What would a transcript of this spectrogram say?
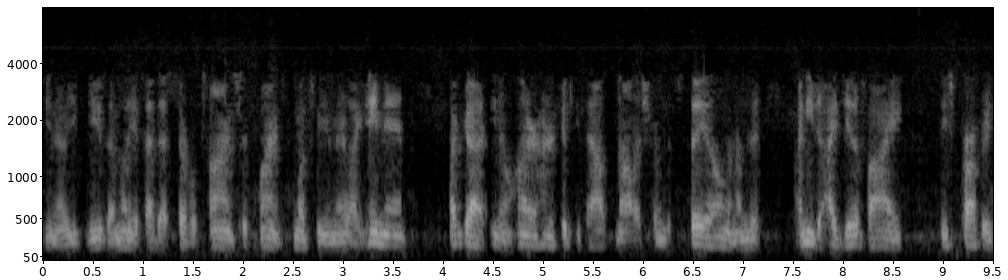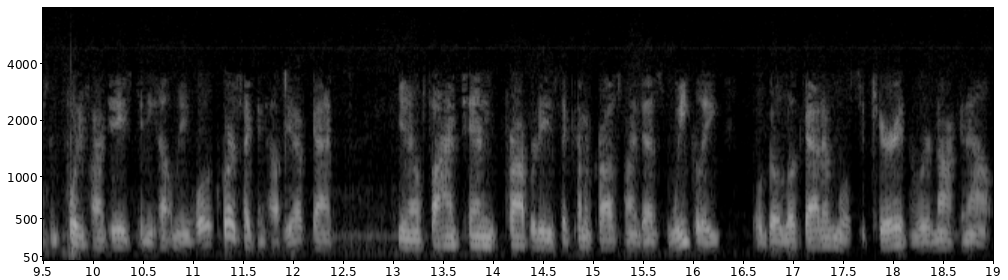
you know, you can use that money. I've had that several times where clients come up to me and they're like, hey man, I've got, you know, $100, $150,000 from the sale and I'm the, I need to identify these properties in 45 days. Can you help me? Well, of course I can help you. I've got, you know, five, ten properties that come across my desk weekly. We'll go look at them. We'll secure it and we're knocking out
